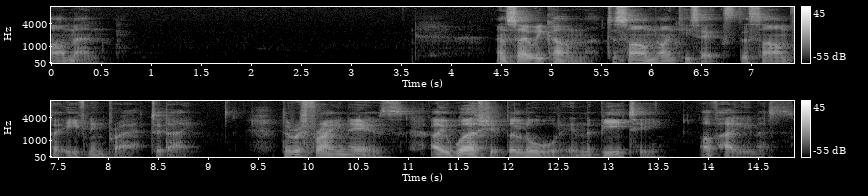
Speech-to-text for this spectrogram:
Amen. And so we come to Psalm 96, the psalm for evening prayer today. The refrain is, O worship the Lord in the beauty of holiness.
